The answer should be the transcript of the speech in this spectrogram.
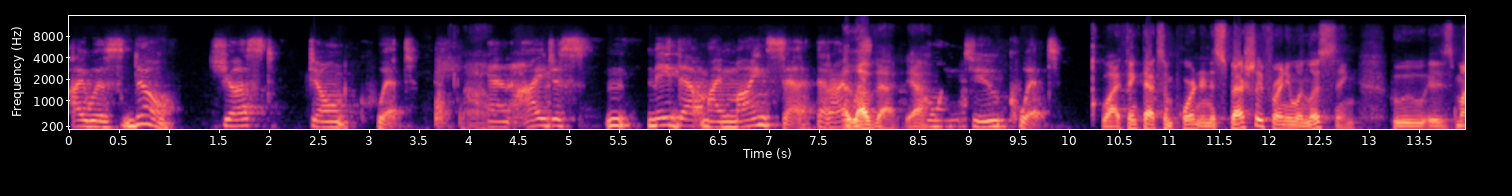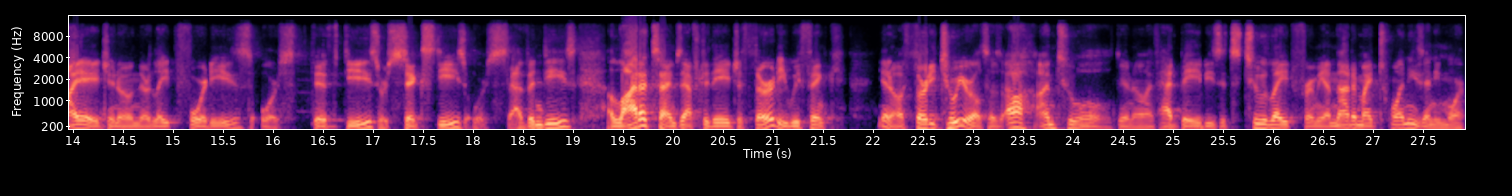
I was, no, just don't quit. Wow. And I just m- made that my mindset that I, I love that. Yeah. going to quit. Well, I think that's important, and especially for anyone listening who is my age, you know, in their late 40s or 50s or 60s or 70s. A lot of times after the age of 30, we think, you know, a 32 year old says, Oh, I'm too old. You know, I've had babies. It's too late for me. I'm not in my 20s anymore.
